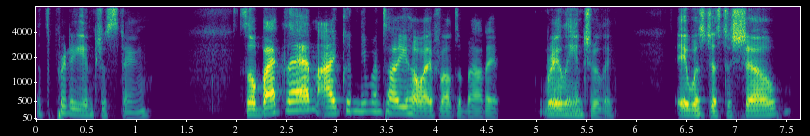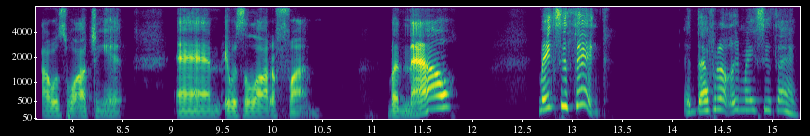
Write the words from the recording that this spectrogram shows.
it's pretty interesting. So back then i couldn't even tell you how i felt about it really and truly. It was just a show. I was watching it and it was a lot of fun. But now makes you think. It definitely makes you think.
